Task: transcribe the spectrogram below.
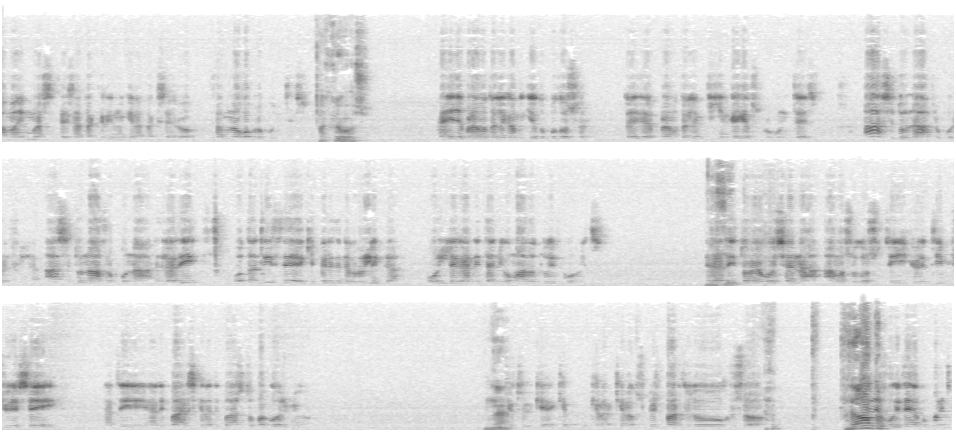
άμα ήμουν σε θέση να τα κρίνω και να τα ξέρω, θα ήμουν εγώ προπονητής. Ακριβώς. Τα ίδια πράγματα λέγαμε και για το ποδόσφαιρο. Τα ίδια πράγματα λέμε και γενικά για τους προπονητές. Άσε τον άνθρωπο, ρε φίλε. Άσε τον άνθρωπο να. Δηλαδή, όταν ήρθε και πήρε την Ευρωλίγκα, όλοι λέγανε ήταν η ομάδα του Ιβκοβιτς. Δηλαδή, τώρα εγώ εσένα, άμα σου δώσω τη U- Team USA, να, τη, να την πάρεις και να την πας στο παγκόσμιο. Ναι. Και, του- και, και, και, να- και να τους πεις πάρτε το χρυσό. Θέλω Δεν να το. έχω ιδέα που πάτε.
